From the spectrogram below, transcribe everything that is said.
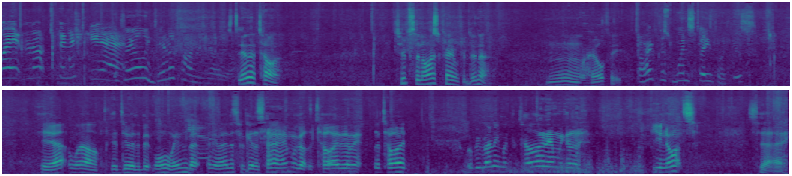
Wait, not finished yet. It's only dinner time, Amelia. It's dinner time. Chips and ice cream for dinner. Mmm, healthy. I hope this wind stays like this. Yeah, well, could do with a bit more wind, but anyway, this will get us home. We've got the tide on it. The tide, we'll be running with the tide, and we've got a few knots. So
